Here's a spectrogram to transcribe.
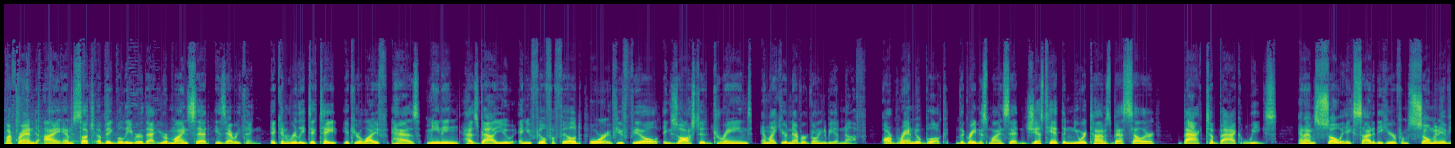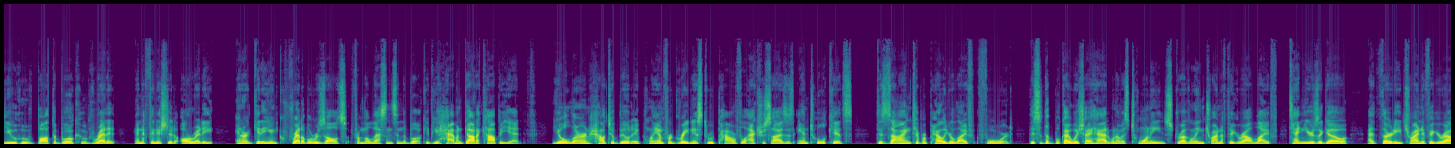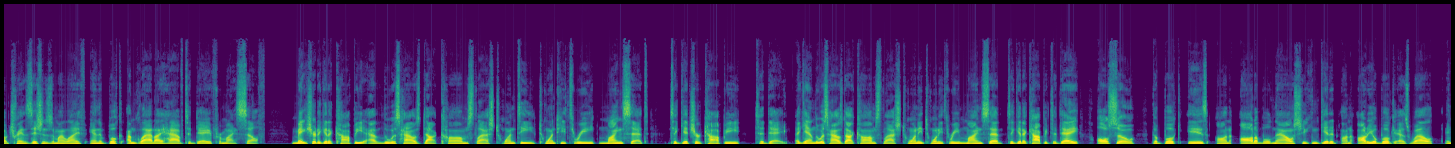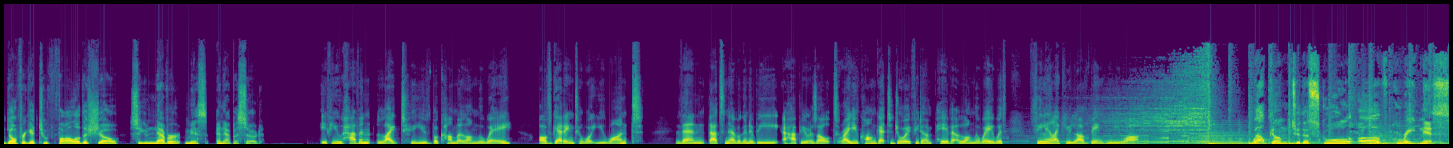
My friend, I am such a big believer that your mindset is everything. It can really dictate if your life has meaning, has value, and you feel fulfilled, or if you feel exhausted, drained, and like you're never going to be enough. Our brand new book, The Greatness Mindset, just hit the New York Times bestseller back to back weeks. And I'm so excited to hear from so many of you who've bought the book, who've read it, and finished it already, and are getting incredible results from the lessons in the book. If you haven't got a copy yet, you'll learn how to build a plan for greatness through powerful exercises and toolkits designed to propel your life forward. This is the book I wish I had when I was 20, struggling, trying to figure out life. 10 years ago, at 30, trying to figure out transitions in my life, and the book I'm glad I have today for myself. Make sure to get a copy at lewishowes.com slash 2023 mindset to get your copy today. Again, lewishowes.com slash 2023 mindset to get a copy today. Also, the book is on Audible now, so you can get it on audiobook as well. And don't forget to follow the show so you never miss an episode. If you haven't liked who you've become along the way of getting to what you want, then that's never going to be a happy result, right. right? You can't get to joy if you don't pave it along the way with feeling like you love being who you are. Welcome to the School of Greatness.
